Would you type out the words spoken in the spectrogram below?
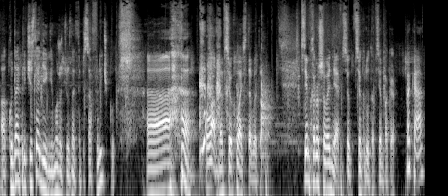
А куда перечислять деньги, можете узнать, написав в личку. А, ладно, все, хватит об этом. Всем хорошего дня, все, все круто, всем пока. Пока.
